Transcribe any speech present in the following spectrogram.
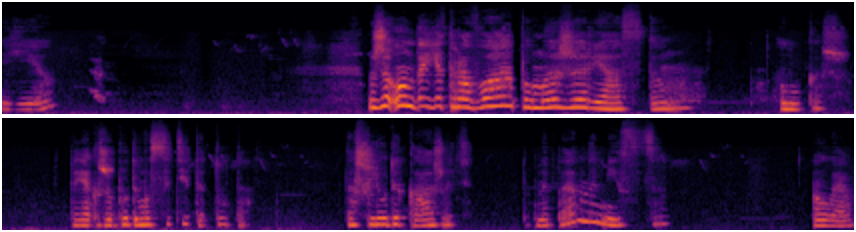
є. Вже он де є трава помеже рястом. Лукаш, та як же будемо сидіти тут? Та ж люди кажуть, тут непевне місце. Лев,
